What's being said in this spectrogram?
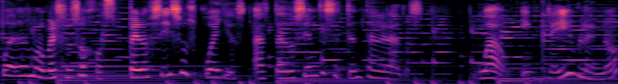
pueden mover sus ojos, pero sí sus cuellos, hasta 270 grados. ¡Wow! Increíble, ¿no?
